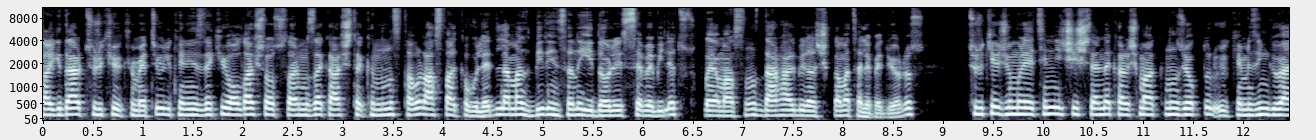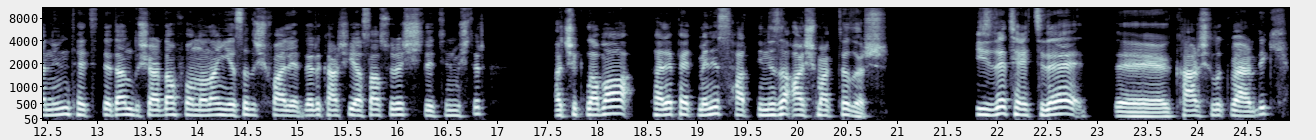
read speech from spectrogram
Saygıdeğer Türkiye hükümeti ülkenizdeki yoldaş dostlarımıza karşı takındığınız tavır asla kabul edilemez. Bir insanı ideolojisi sebebiyle tutuklayamazsınız. Derhal bir açıklama talep ediyoruz. Türkiye Cumhuriyeti'nin iç işlerine karışma hakkınız yoktur. Ülkemizin güvenliğini tehdit eden dışarıdan fonlanan yasa dışı faaliyetlere karşı yasal süreç işletilmiştir. Açıklama talep etmeniz haddinizi aşmaktadır. Biz de tehdide e, karşılık verdik.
